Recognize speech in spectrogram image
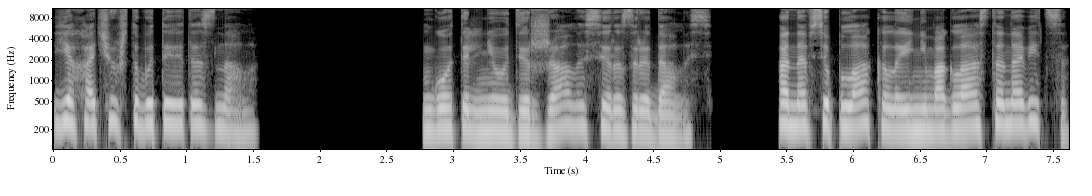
Я хочу, чтобы ты это знала». Готель не удержалась и разрыдалась. Она все плакала и не могла остановиться.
